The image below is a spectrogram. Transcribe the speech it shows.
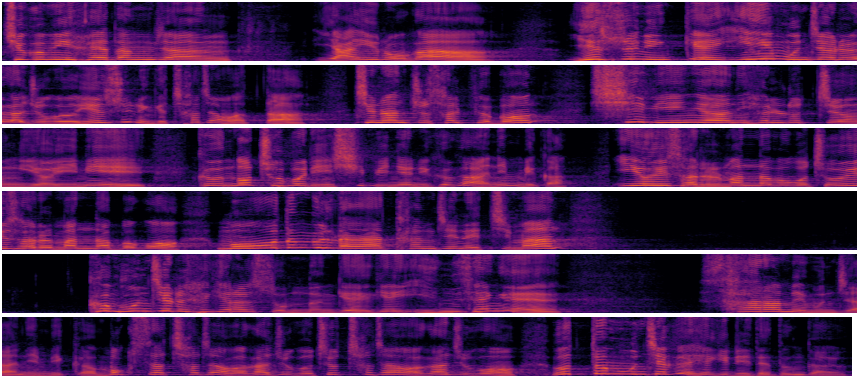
지금 이 회당장 야이로가 예수님께 이 문제를 가지고 예수님께 찾아왔다. 지난주 살펴본 12년 혈루증 여인이 그 놓쳐버린 12년이 그거 아닙니까? 이 의사를 만나보고 저 의사를 만나보고 모든 걸 다 탕진했지만 그 문제를 해결할 수 없는 게 이게 인생의 사람의 문제 아닙니까? 목사 찾아와 가지고 저 찾아와 가지고 어떤 문제가 해결이 되던가요?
